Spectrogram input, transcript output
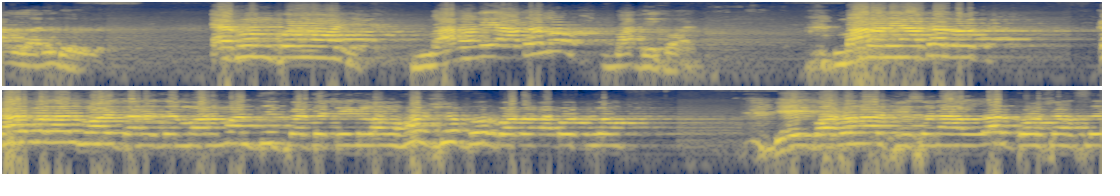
আল্লাহরে ধরবে। এখন কয়, মাননীয় আদালত বাদী কয়। মাননীয় আদালত কারবালার ময়দানে যে মর্মান্তিক পেটে টিকলাম হর্ষকর ঘটনা ঘটলো। এই ঘটনার পিছনে আল্লাহর দোষ আছে।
